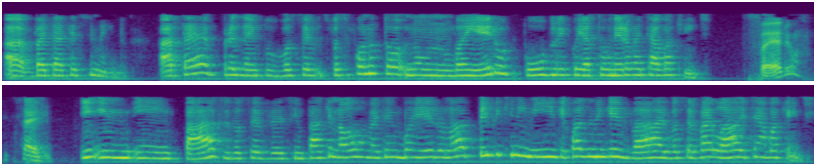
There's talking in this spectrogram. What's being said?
ah, vai ter aquecimento. Até, por exemplo, você, se você for no, no, no banheiro público e a torneira vai ter água quente. Sério? Sério. Em, em, em, parques, você vê assim, um parque enorme, tem um banheiro lá bem pequenininho, que quase ninguém vai, você vai lá e tem água quente.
